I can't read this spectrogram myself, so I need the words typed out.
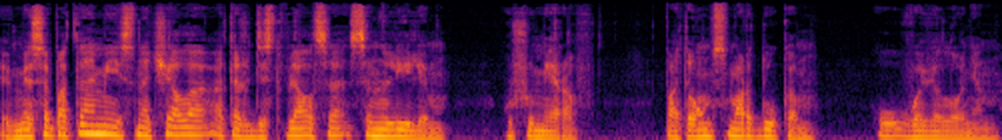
В Месопотамии сначала отождествлялся с Энлилем у шумеров – потом с Мардуком у вавилонян.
